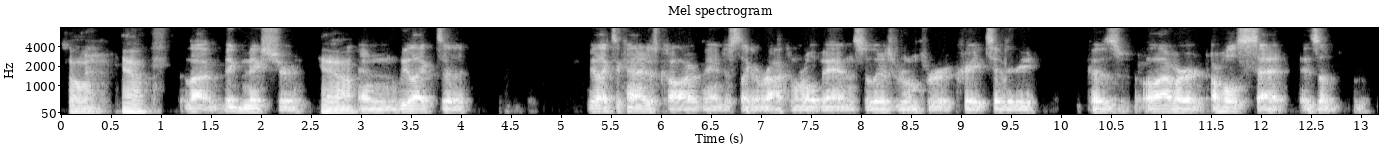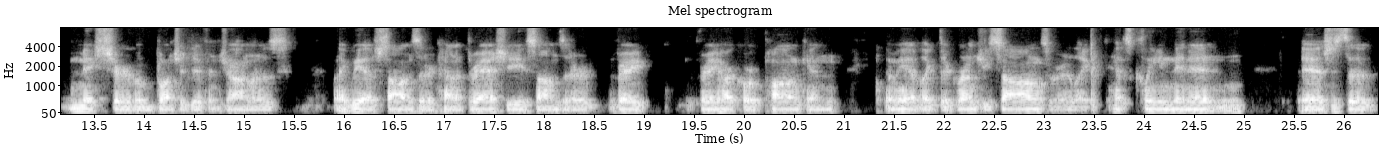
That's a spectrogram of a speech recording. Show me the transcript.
So yeah, A lot big mixture. yeah. And we like to we like to kind of just call our band just like a rock and roll band. So there's room for creativity because a lot of our our whole set is a mixture of a bunch of different genres. Like we have songs that are kind of thrashy, songs that are very very hardcore punk, and then we have like the grungy songs where it like has clean in it, and yeah, it's just a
